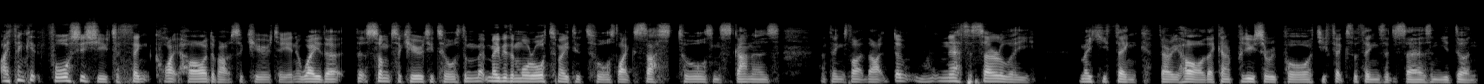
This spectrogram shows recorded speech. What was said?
I, think it forces you to think quite hard about security in a way that, that some security tools, the, maybe the more automated tools like SAST tools and scanners and things like that, don't necessarily make you think very hard. They kind of produce a report, you fix the things that it says, and you're done.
